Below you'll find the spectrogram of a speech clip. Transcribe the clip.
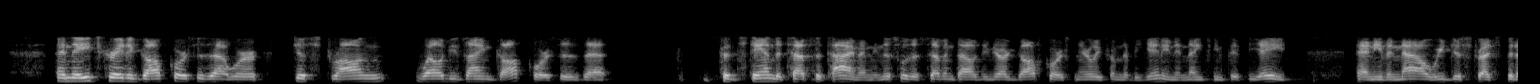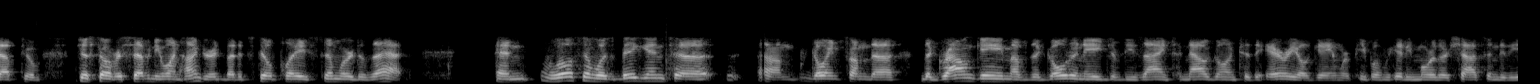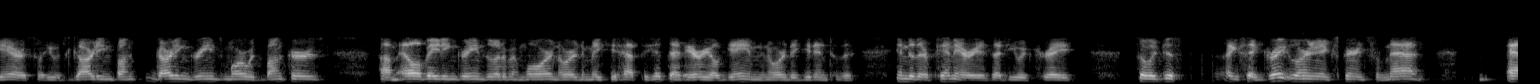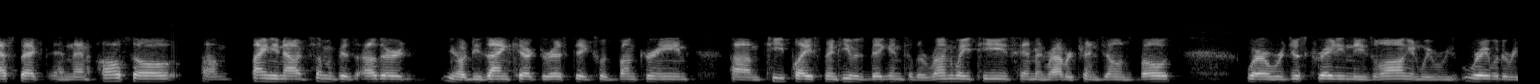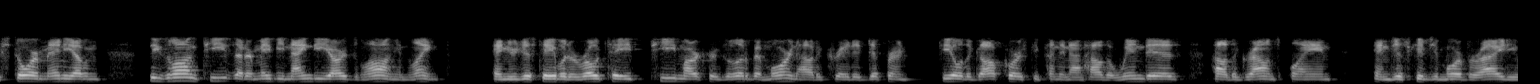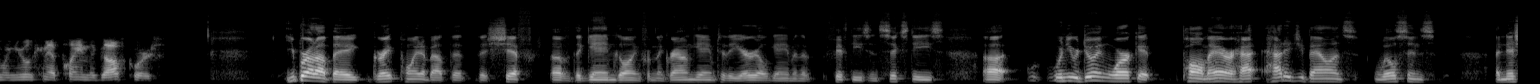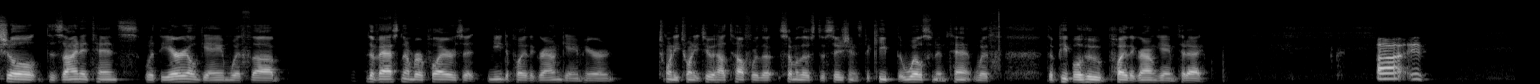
and they each created golf courses that were just strong well designed golf courses that could stand the test of time. I mean, this was a 7,000 yard golf course nearly from the beginning in 1958. And even now, we just stretched it up to just over 7,100, but it still plays similar to that. And Wilson was big into um, going from the, the ground game of the golden age of design to now going to the aerial game where people were hitting more of their shots into the air. So he was guarding bunk, guarding greens more with bunkers, um, elevating greens a little bit more in order to make you have to hit that aerial game in order to get into the into their pin areas that he would create. So it just, like I say, great learning experience from that aspect, and then also um, finding out some of his other, you know, design characteristics with bunkering, um, tee placement. He was big into the runway tees. Him and Robert Trent Jones both, where we're just creating these long, and we re- were able to restore many of them these long tees that are maybe 90 yards long in length, and you're just able to rotate tee markers a little bit more now to create a different feel of the golf course depending on how the wind is, how the ground's playing, and just gives you more variety when you're looking at playing the golf course. You brought up a great point about the, the shift of the game going from the ground game to the aerial game in the 50s and 60s. Uh, when you were doing work at Palm Aire, how, how did you balance Wilson's initial design intents with the aerial game with uh, the vast number of players that need to play the ground game here in 2022 how tough were the, some of those decisions to keep the wilson intent with the people who play the ground game today uh, it,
